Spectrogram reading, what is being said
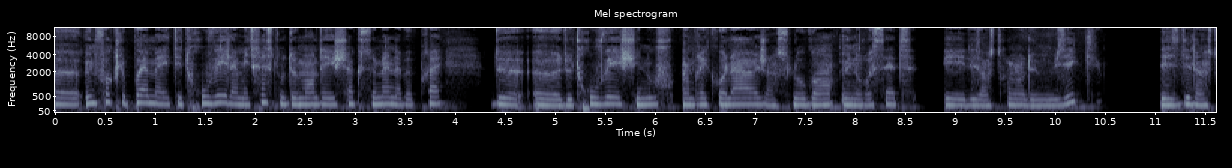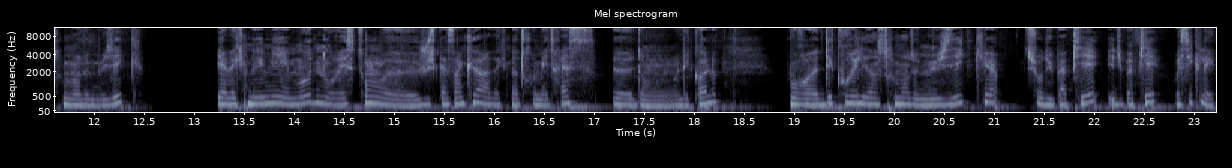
Euh, une fois que le poème a été trouvé, la maîtresse nous demandait chaque semaine à peu près de, euh, de trouver chez nous un bricolage, un slogan, une recette et des instruments de musique, des idées d'instruments de musique. Et avec Noémie et Maude, nous restons jusqu'à 5 heures avec notre maîtresse dans l'école pour euh, décorer les instruments de musique sur du papier et du papier recyclé.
